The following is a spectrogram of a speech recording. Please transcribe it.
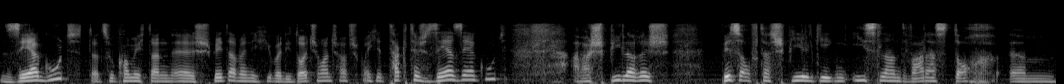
sehr gut. Dazu komme ich dann äh, später, wenn ich über die deutsche Mannschaft spreche. Taktisch sehr, sehr gut. Aber spielerisch, bis auf das Spiel gegen Island, war das doch, ähm,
